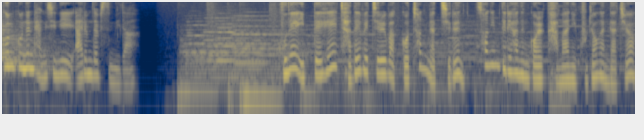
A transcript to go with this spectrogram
꿈꾸는 당신이 아름답습니다. 군에 입대해 자대 배치를 받고 첫 며칠은 선임들이 하는 걸 가만히 구경한다죠.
